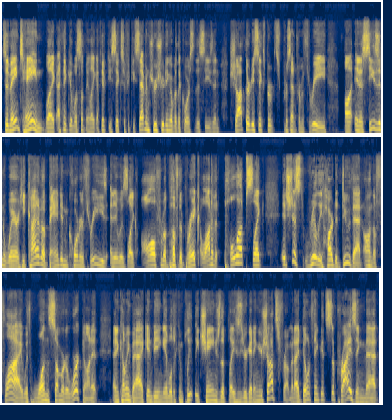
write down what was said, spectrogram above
to maintain like i think it was something like a 56 or 57 true shooting over the course of the season shot 36% from three uh, in a season where he kind of abandoned corner threes and it was like all from above the break a lot of it pull-ups like it's just really hard to do that on the fly with one summer to work on it and coming back and being able to completely change the places you're getting your shots from. And i don't think it's surprising that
